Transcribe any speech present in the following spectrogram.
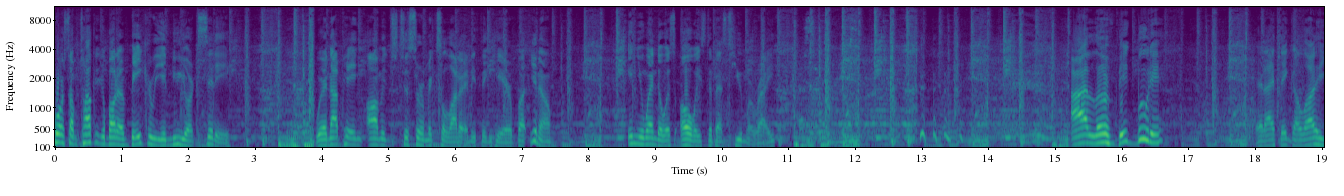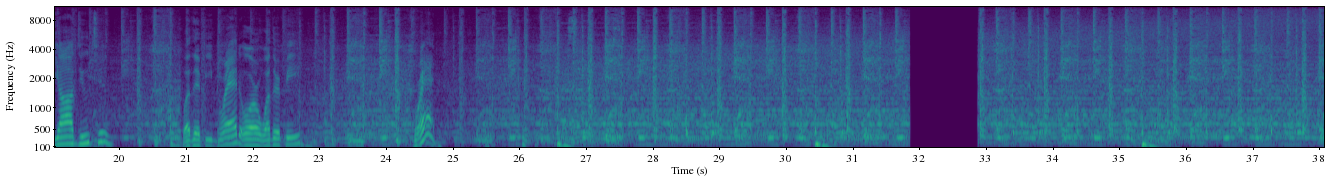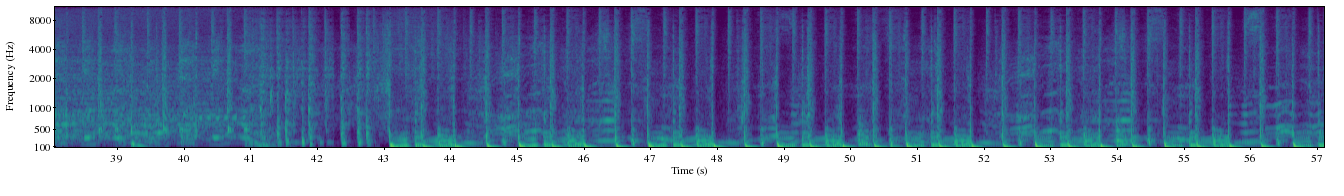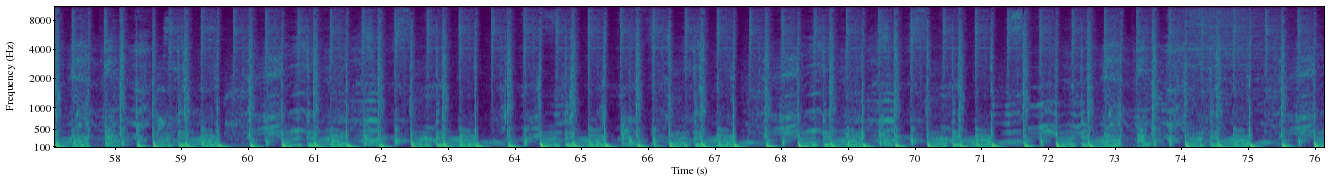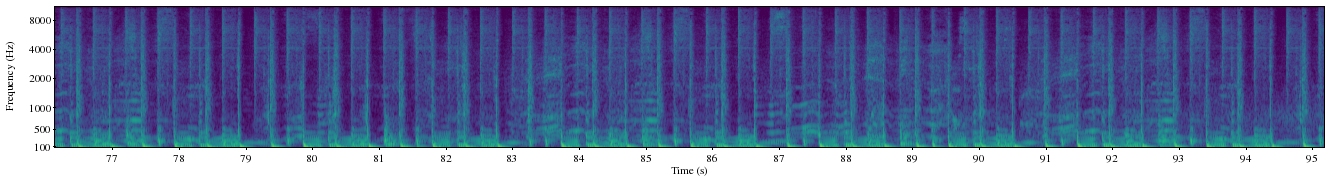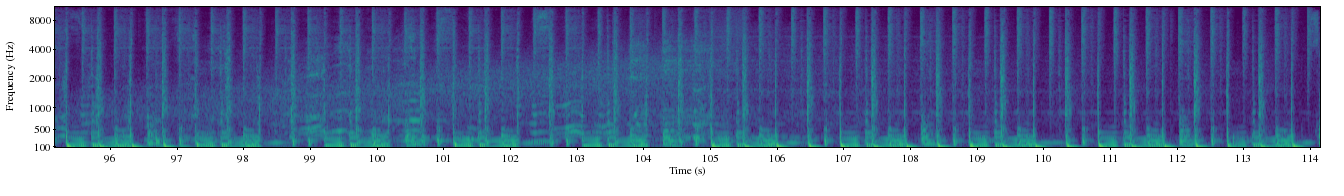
Course, I'm talking about a bakery in New York City. We're not paying homage to Sir Mix-a-Lot or anything here, but you know, innuendo is always the best humor, right? I love big booty, and I think a lot of y'all do too. Whether it be bread or whether it be bread.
